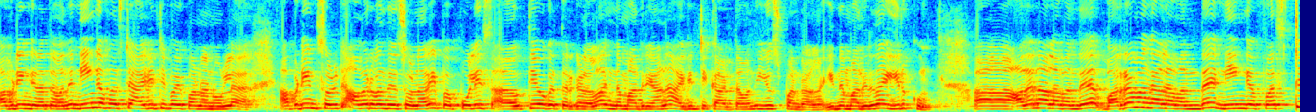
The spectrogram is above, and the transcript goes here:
அப்படிங்கிறத வந்து நீங்கள் ஃபர்ஸ்ட் ஐடென்டிஃபை பண்ணணும்ல அப்படின்னு சொல்லிட்டு அவர் வந்து சொன்னார் இப்போ போலீஸ் அஹ், உத்தியோகத்தர்கள் எல்லாம் இந்த மாதிரியான ஐடென்டி கார்டு தான் வந்து யூஸ் பண்ணுறாங்க இந்த மாதிரி தான் இருக்கும் ஆஹ், அதனால வந்து வர்றவங்களை வந்து நீங்கள் ஃபர்ஸ்ட்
